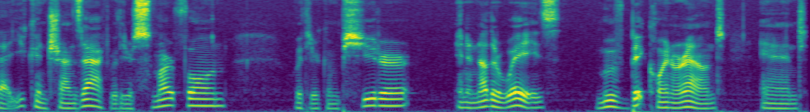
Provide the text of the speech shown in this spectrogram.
that you can transact with your smartphone, with your computer, and in other ways, move Bitcoin around and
